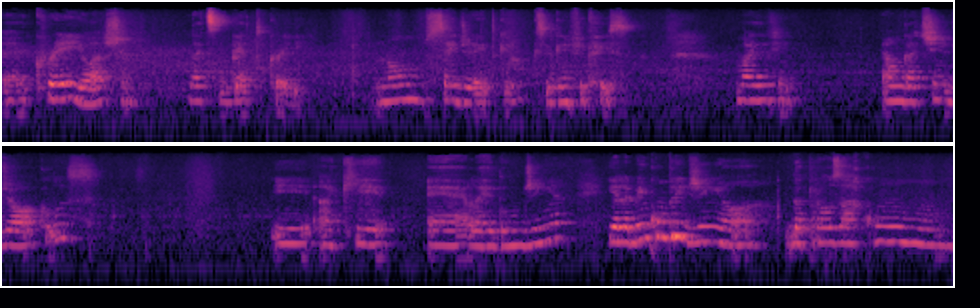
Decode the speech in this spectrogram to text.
é, cray, eu acho. Let's get cray. Não sei direito o que, que significa isso. Mas enfim. É um gatinho de óculos. E aqui é, ela é redondinha. E ela é bem compridinha, ó. Dá pra usar com,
